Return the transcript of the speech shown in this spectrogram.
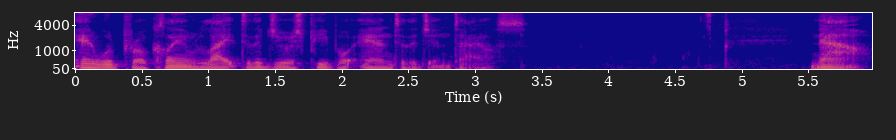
and would proclaim light to the Jewish people and to the Gentiles. Now,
